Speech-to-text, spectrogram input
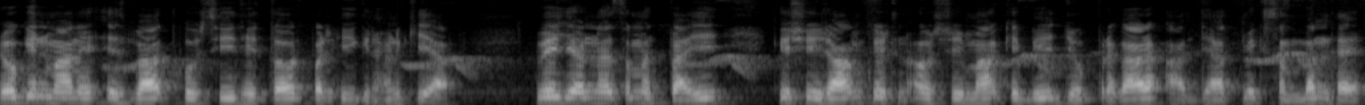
योगिन माँ ने इस बात को सीधे तौर पर ही ग्रहण किया। वे यह न समझ पाई कि श्री रामकृष्ण और श्री माँ के बीच जो प्रगाढ़ आध्यात्मिक संबंध है,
